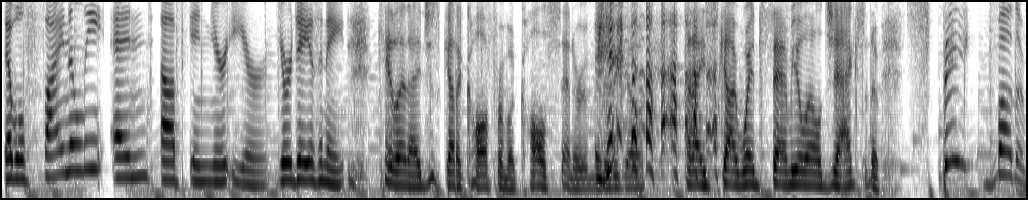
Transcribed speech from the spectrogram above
that will finally end up in your ear. Your day is an eight. Kayla and I just got a call from a call center a minute ago, and I, I went Samuel L. Jackson of speak, mother.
